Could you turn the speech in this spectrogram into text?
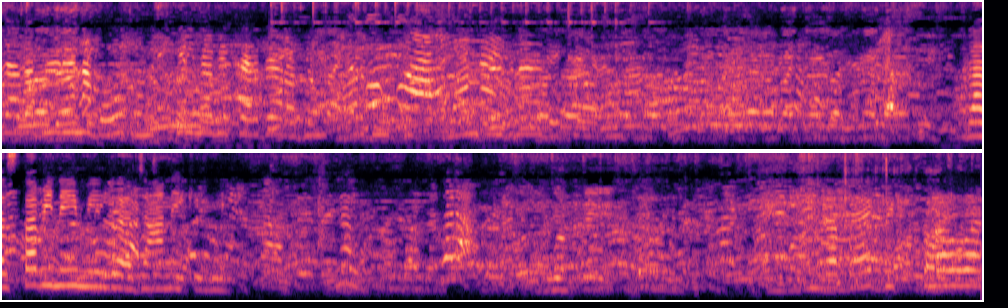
ज़्यादा भीड़ है ना, बहुत मुश्किल में भी खरीदे और अभी भी सामान खरीदना है, देखिए रास्ता भी नहीं मिल रहा जाने के लिए। मेरा बैग भी खुला हुआ है।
